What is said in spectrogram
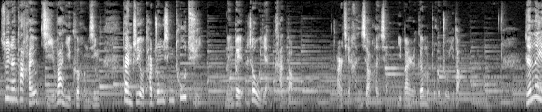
虽然它还有几万亿颗恒星，但只有它中心凸起能被肉眼看到，而且很小很小，一般人根本不会注意到。人类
